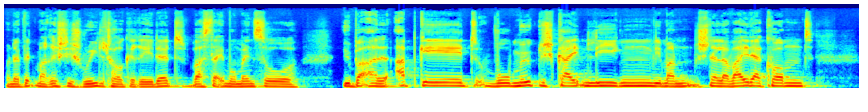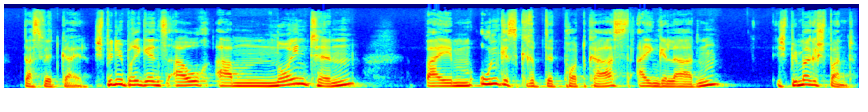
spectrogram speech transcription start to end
Und da wird mal richtig Real Talk geredet, was da im Moment so überall abgeht, wo Möglichkeiten liegen, wie man schneller weiterkommt. Das wird geil. Ich bin übrigens auch am 9. beim Ungeskriptet Podcast eingeladen. Ich bin mal gespannt.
